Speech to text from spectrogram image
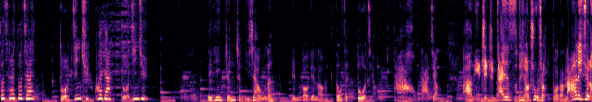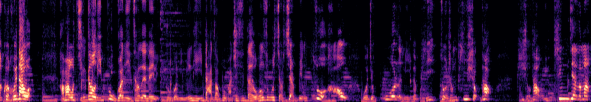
躲起来，躲起来。躲进去，快点躲进去！那天整整一下午呢，面包店老板都在跺脚、大吼大叫：“啊，你这只该死的小畜生，躲到哪里去了？快回答我！好吧，我警告你，不管你藏在哪里，如果你明天一大早不把这些蛋黄酥和小馅饼做好，我就剥了你的皮，做成皮手套。皮手套，你听见了吗？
